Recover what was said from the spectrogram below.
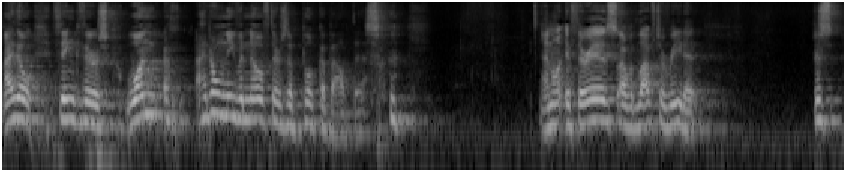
I don't think there's one, I don't even know if there's a book about this. I don't, if there is, I would love to read it. Just,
